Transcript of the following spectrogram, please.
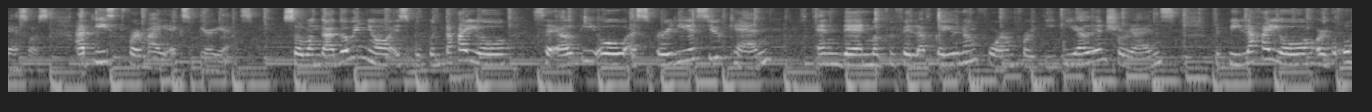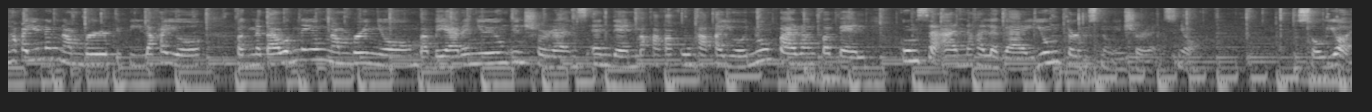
pesos. At least for my experience. So, ang gagawin nyo is pupunta kayo sa LTO as early as you can and then magpa-fill up kayo ng form for TPL insurance. Pipila kayo or kukuha kayo ng number, pipila kayo. Pag natawag na yung number nyo, babayaran nyo yung insurance and then makakakuha kayo nung parang papel kung saan nakalagay yung terms ng insurance nyo. So, yon.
